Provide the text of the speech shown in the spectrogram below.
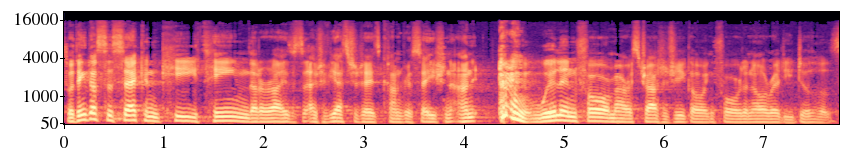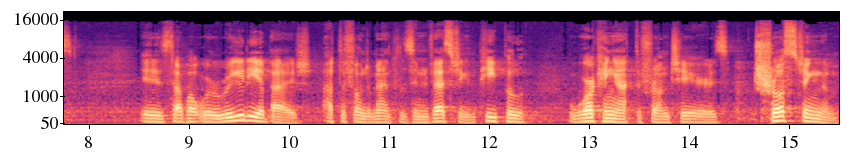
So I think that's the second key theme that arises out of yesterday's conversation and will inform our strategy going forward and already does, is that what we're really about at the fundamentals, in investing in people, working at the frontiers, trusting them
